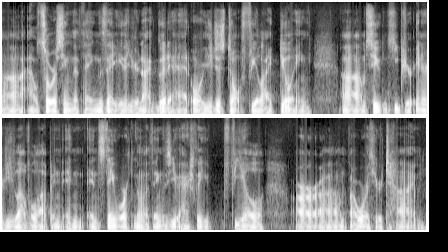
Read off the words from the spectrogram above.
uh, outsourcing the things that either you're not good at or you just don't feel like doing um, so you can keep your energy level up and, and, and stay working on the things you actually feel are, um, are worth your time.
